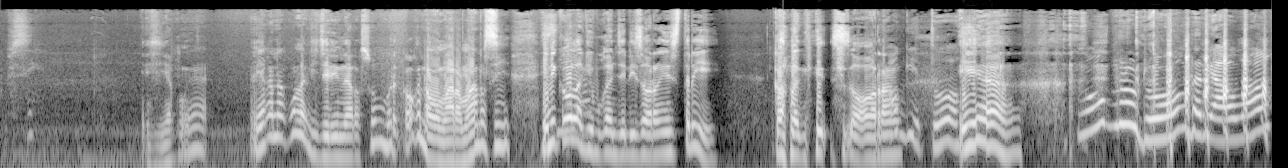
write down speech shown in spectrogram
Apa sih? Ya siap nggak? Ya kan aku lagi jadi narasumber. Kau kenapa marah-marah sih? Ini kau lagi bukan jadi seorang istri. Kau lagi Oh seorang. gitu. Iya. Ngobrol dong dari awal.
